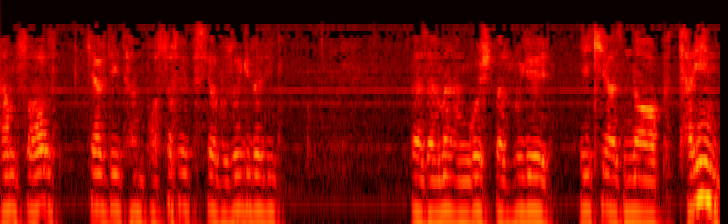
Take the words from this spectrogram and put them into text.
هم سوال کردید هم پاسخ بسیار بزرگی دادید. به نظر من انگشت بر روی یکی از نابترین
